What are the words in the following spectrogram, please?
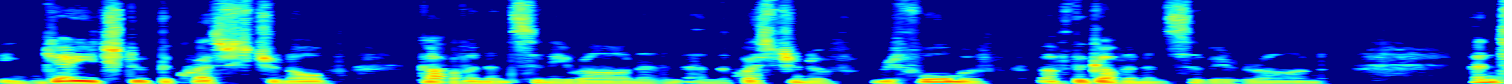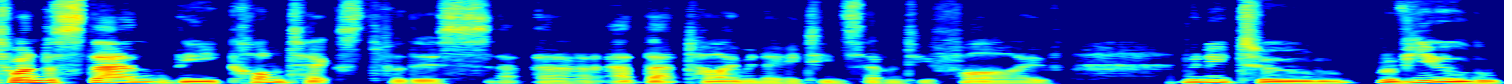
engaged with the question of governance in Iran and, and the question of reform of, of the governance of Iran. And to understand the context for this uh, at that time in 1875, we need to review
